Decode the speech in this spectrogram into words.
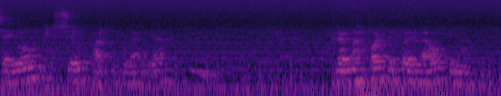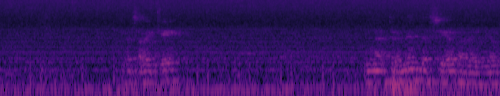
según su particularidad, pero el más fuerte fue la última. Pero ¿sabe qué? Una tremenda sierva de Dios.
